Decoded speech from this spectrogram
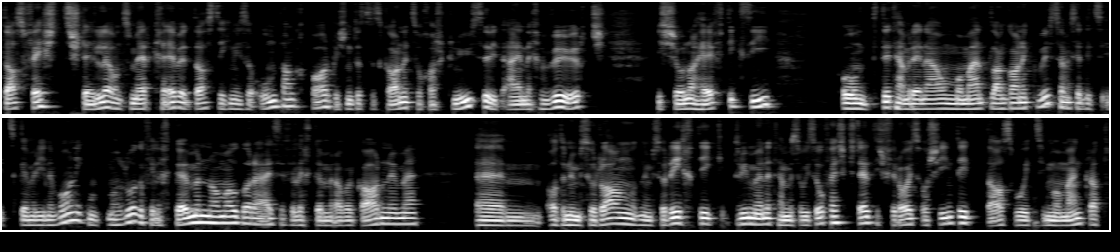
das festzustellen und zu merken eben, dass du irgendwie so undankbar bist und dass du das gar nicht so kannst geniessen, wie du eigentlich würdest, ist schon noch heftig gewesen. Und dort haben wir dann auch einen Moment lang gar nicht gewusst. Wir haben gesagt, jetzt, jetzt gehen wir in eine Wohnung und mal schauen, vielleicht gehen wir noch mal reisen, vielleicht gehen wir aber gar nicht mehr. Ähm, oder nicht mehr so lang und nicht mehr so richtig. Drei Monate haben wir sowieso festgestellt, ist für uns wahrscheinlich das, was jetzt im Moment gerade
